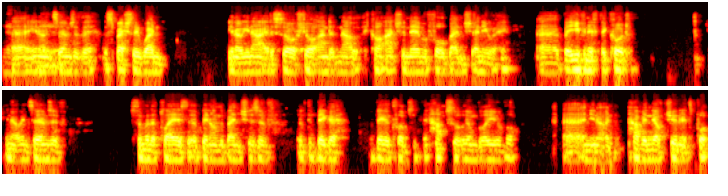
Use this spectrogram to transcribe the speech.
Yeah. Uh, you know, in terms of the especially when you know United are so short-handed now that they can't actually name a full bench anyway. Uh, but even if they could, you know, in terms of some of the players that have been on the benches of of the bigger bigger clubs have been absolutely unbelievable. Uh, and you know, having the opportunity to put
